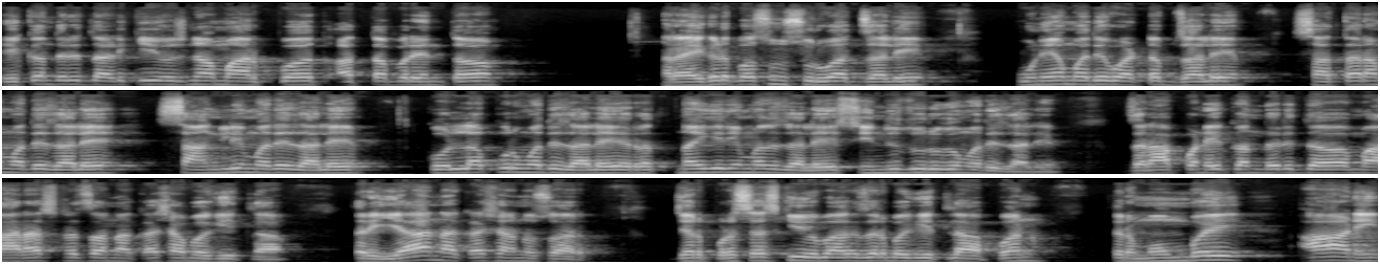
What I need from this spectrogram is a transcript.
एकंदरीत लाडकी योजना मार्फत आतापर्यंत रायगडपासून सुरुवात झाली. पुण्यामध्ये वाटप झाले सातारामध्ये झाले सांगलीमध्ये झाले कोल्हापूरमध्ये झाले रत्नागिरीमध्ये झाले सिंधुदुर्गमध्ये झाले. जर आपण एकंदरीत महाराष्ट्राचा नकाशा बघितला तर या नकाशानुसार जर प्रशासकीय विभाग जर बघितला आपण तर मुंबई आणि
